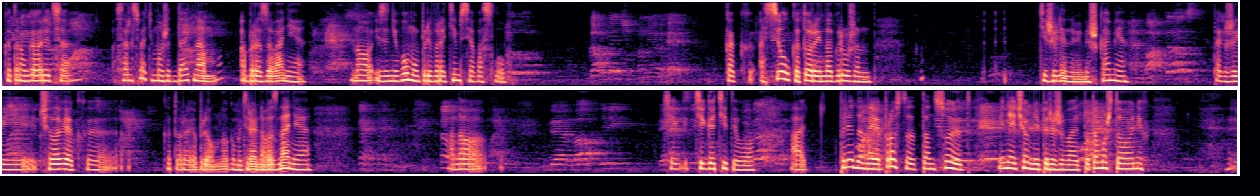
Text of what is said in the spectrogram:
в котором говорится, Сарасвати может дать нам образование, но из-за него мы превратимся в ослов, как осел, который нагружен тяжеленными мешками, также и человек, э, который обрел много материального знания, оно тяготит его, а преданные просто танцуют и ни о чем не переживают, потому что у них э,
